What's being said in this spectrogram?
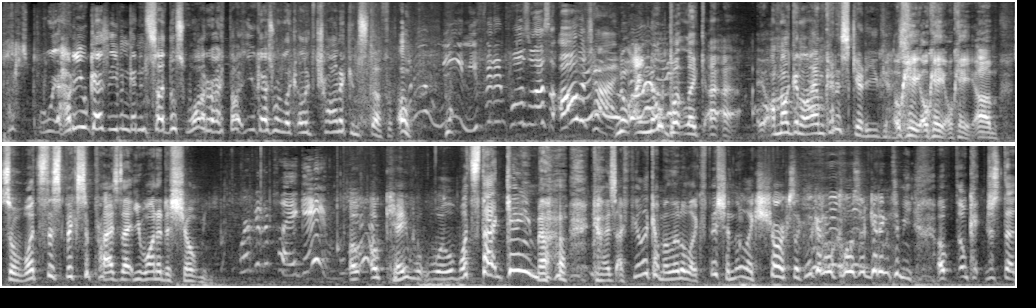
please, wait, how do you guys even get inside this water? I thought you guys were like electronic and stuff. Oh, What do you mean? You've been in pools with us all the time. no, I know, but like, I, I, I'm not gonna lie, I'm kind of scared of you guys. Okay, okay, okay. Um, so what's this big surprise that you wanted to show me? We're gonna play a game. Oh, okay. Well, well, what's that game, guys? I feel like I'm a little like fish, and they're like sharks. Like, look at how close they're getting to me. Oh, okay. Just uh,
